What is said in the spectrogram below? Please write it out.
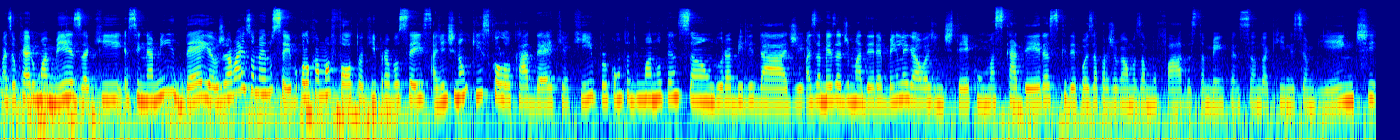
Mas eu quero uma mesa que, assim, na minha ideia, eu já mais ou menos sei. Vou colocar uma foto aqui para vocês. A gente não quis colocar deck aqui por conta de manutenção, durabilidade. Mas a mesa de madeira é bem legal a gente ter com umas cadeiras cadeiras, que depois dá para jogar umas almofadas também, pensando aqui nesse ambiente,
